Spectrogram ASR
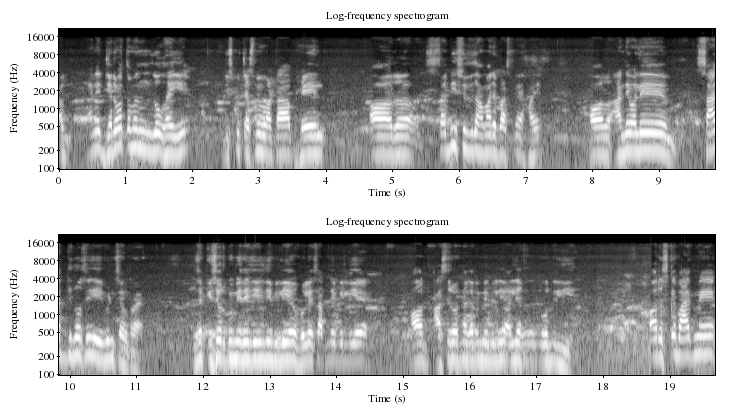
अब यानी ज़रूरतमंद लोग हैं ये, जिसको चश्मे वाटा हेल और सभी सुविधा हमारे पास में है। और आने वाले सात दिनों से ये इवेंट चल रहा है। जैसे किशोर कुमेरे जी ने भी लिए होले साहब ने भी लिए और आशीर्वाद नगर में भी लिए अली अकबर ने लिए और उसके बाद में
